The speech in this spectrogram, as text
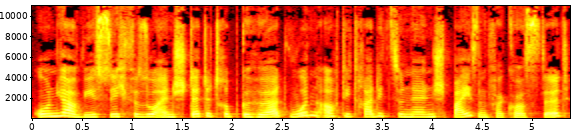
Und ja, wie es sich für so einen Städtetrip gehört, wurden auch die traditionellen Speisen verkostet.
